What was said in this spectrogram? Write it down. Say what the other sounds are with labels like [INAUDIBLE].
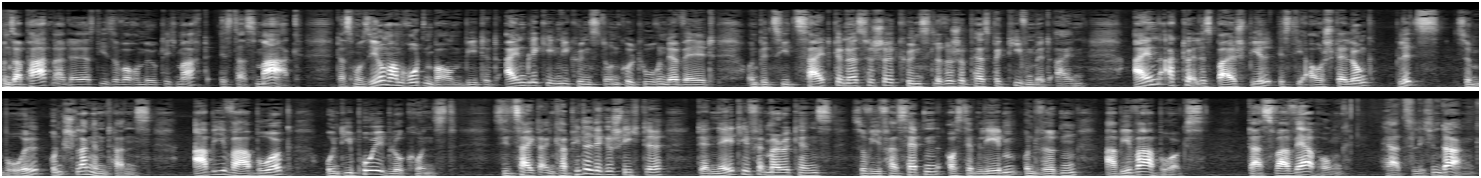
Unser Partner, der das diese Woche möglich macht, ist das MARC. Das Museum am Roten Baum bietet Einblicke in die Künste und Kulturen der Welt und bezieht zeitgenössische künstlerische Perspektiven mit ein. Ein aktuelles Beispiel ist die Ausstellung Blitz, Symbol und Schlangentanz. Abi Warburg und die Pueblo-Kunst. Sie zeigt ein Kapitel der Geschichte der Native Americans sowie Facetten aus dem Leben und Wirken Abi Warburgs. Das war Werbung. Herzlichen Dank.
